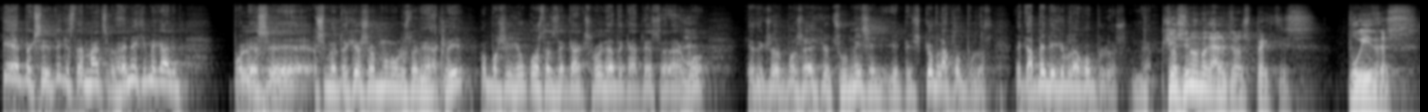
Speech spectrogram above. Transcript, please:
Και έπαιξε και σταμάτησε. μετά. Δεν έχει μεγάλη πολλές ε, συμμετοχές ο Μούμουλου στον Ηρακλή, όπως είχε ο Κώστας 16 χρόνια, 14 εγώ. Και δεν ξέρω πόσα έχει ο Τσουμί εκεί επίση. Και ο Βλαχόπουλος. 15 είχε ο Βλαχόπουλος. Ναι. Ποιος είναι ο μεγαλύτερος παίκτης που είδες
